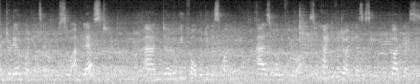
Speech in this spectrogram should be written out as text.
and today on Ponniyin Selvan. So I'm blessed and uh, looking forward to this one, as all of you are. So thank you for joining us this evening. God bless.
